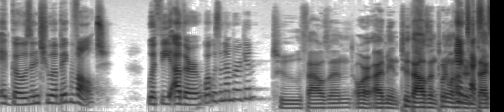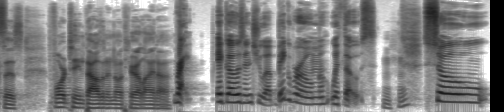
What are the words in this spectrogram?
it goes into a big vault with the other, what was the number again? 2,000, or I mean, 2,000, 2,100 in Texas, Texas. 14,000 in North Carolina. Right. It goes into a big room with those. Mm-hmm. So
